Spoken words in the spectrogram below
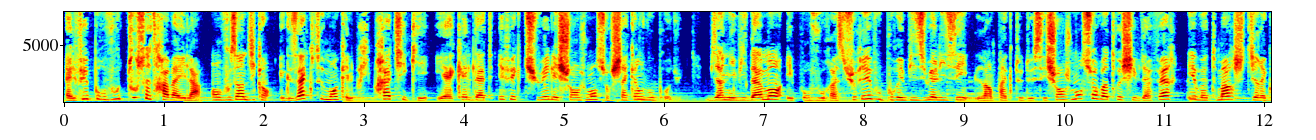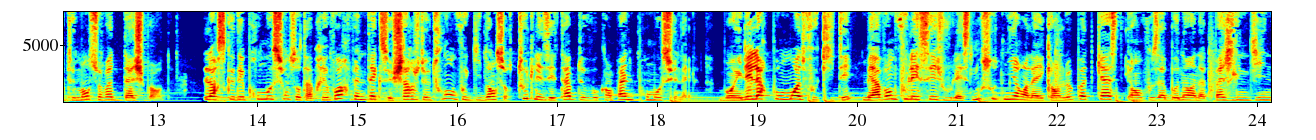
Elle fait pour vous tout ce travail-là en vous indiquant exactement quel prix pratiquer et à quelle date effectuer les changements sur chacun de vos produits. Bien évidemment, et pour vous rassurer, vous pourrez visualiser l'impact de ces changements sur votre chiffre d'affaires et votre marge directement sur votre dashboard. Lorsque des promotions sont à prévoir, Fentech se charge de tout en vous guidant sur toutes les étapes de vos campagnes promotionnelles. Bon, il est l'heure pour moi de vous quitter, mais avant de vous laisser, je vous laisse nous soutenir en likant le podcast et en vous abonnant à notre page LinkedIn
